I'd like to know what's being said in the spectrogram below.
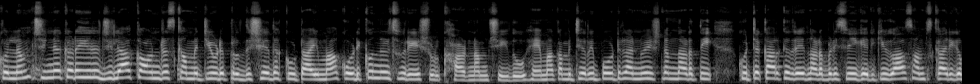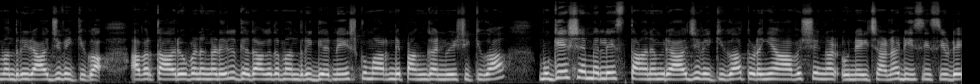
കൊല്ലം ചിന്നക്കടയിൽ ജില്ലാ കോൺഗ്രസ് കമ്മിറ്റിയുടെ പ്രതിഷേധ കൂട്ടായ്മ കൊടിക്കുന്നിൽ സുരേഷ് ഉദ്ഘാടനം ചെയ്തു. ഹേമ കമ്മിറ്റി റിപ്പോർട്ടിൽ അന്വേഷണം നടത്തി കുറ്റക്കാർക്കെതിരെ നടപടി സ്വീകരിക്കുക സാംസ്കാരിക മന്ത്രി രാജിവെക്കുക അവർക്ക് ആരോപണങ്ങളിൽ ഗതാഗത മന്ത്രി ഗണേഷ് കുമാറിന്റെ പങ്ക് അന്വേഷിക്കുക മുകേഷ് എം എൽ എ സ്ഥാനം രാജിവെക്കുക തുടങ്ങിയ ആവശ്യങ്ങൾ ഉന്നയിച്ചാണ് ഡി സി സിയുടെ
